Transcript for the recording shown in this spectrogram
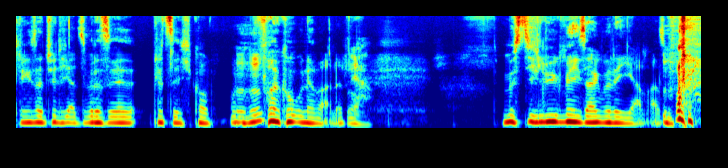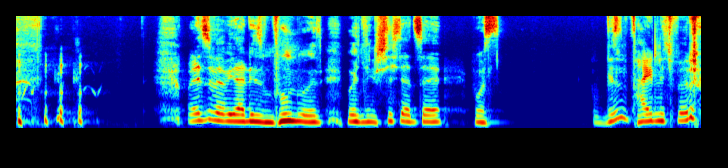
klingt es natürlich, als würde es sehr plötzlich kommen. Und Mhm. vollkommen unerwartet. Ja. Müsste ich lügen, wenn ich sagen würde, ja, was. und jetzt sind wir wieder an diesem Punkt, wo, es, wo ich eine Geschichte erzähle, wo es ein bisschen peinlich wird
